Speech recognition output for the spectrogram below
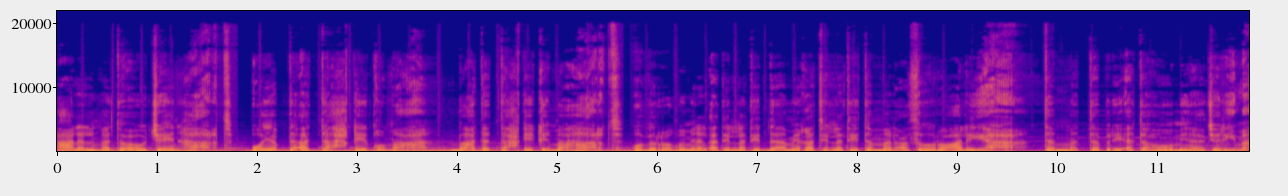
على المدعو جين هارت. ويبدأ التحقيق معه. بعد التحقيق مع هارت. وبالرغم من الأدلة الدامغة التي تم العثور عليها تمت تبرئته من الجريمة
